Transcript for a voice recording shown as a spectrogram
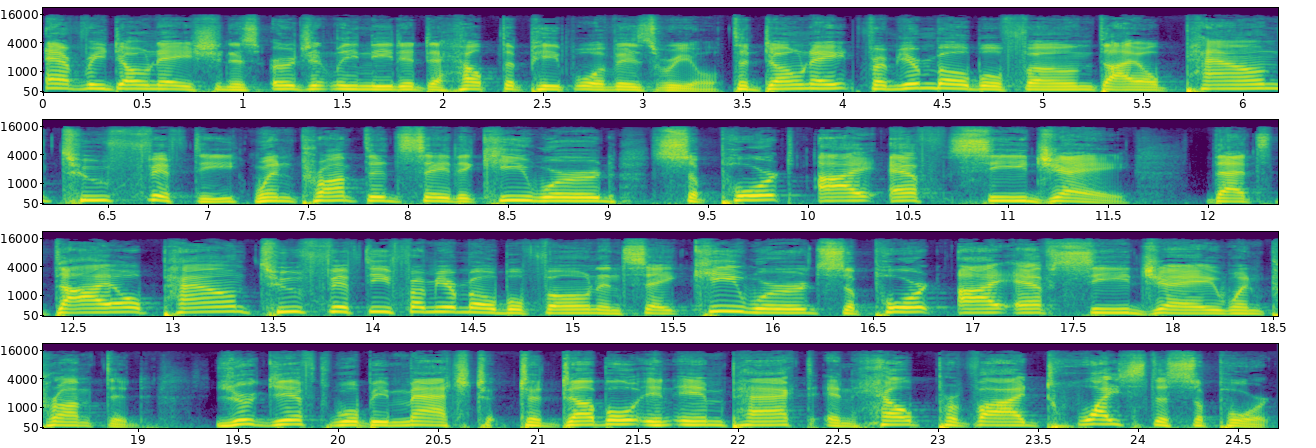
Every donation is urgently needed to help the people of Israel. To donate from your mobile phone, dial pound 250. When prompted, say the keyword support IFCJ. That's dial pound 250 from your mobile phone and say keyword support IFCJ when prompted. Your gift will be matched to double in impact and help provide twice the support.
